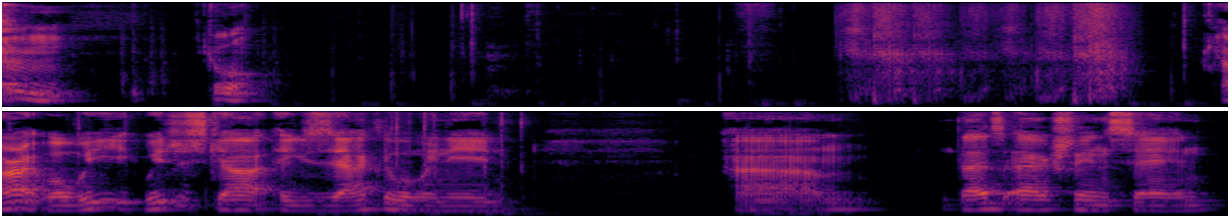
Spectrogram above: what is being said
cool. All right, well, we, we just got exactly what we need. That's actually insane.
